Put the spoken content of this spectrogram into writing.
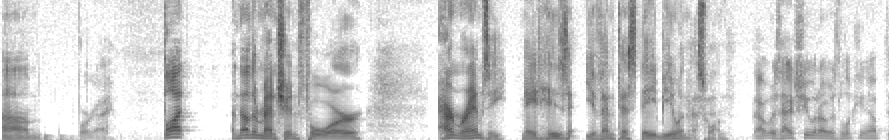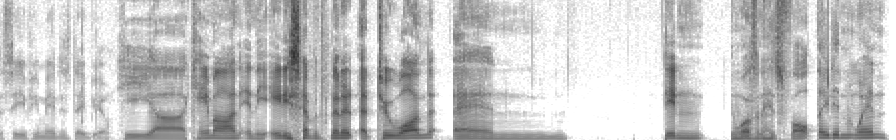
Um, Poor guy. but another mention for Aaron Ramsey made his Juventus debut in this one. That was actually what I was looking up to see if he made his debut. He uh, came on in the 87th minute at 2 1 and didn't, it wasn't his fault they didn't win,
